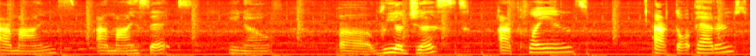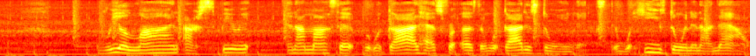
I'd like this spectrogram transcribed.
our minds, our mindsets. You know, uh, readjust our plans, our thought patterns, realign our spirit and our mindset with what God has for us and what God is doing next and what He's doing in our now.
